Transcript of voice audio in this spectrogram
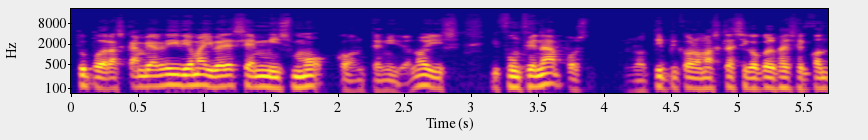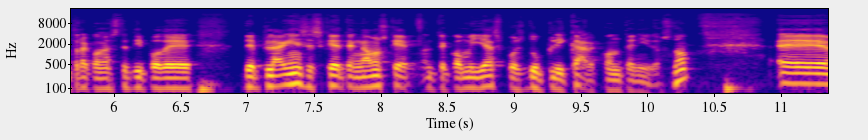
tú podrás cambiar de idioma y ver ese mismo contenido, ¿no? Y funciona, pues, lo típico, lo más clásico que os vais a encontrar con este tipo de, plugins es que tengamos que, entre comillas, pues duplicar contenidos, ¿no? Eh,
